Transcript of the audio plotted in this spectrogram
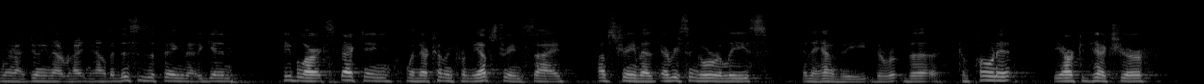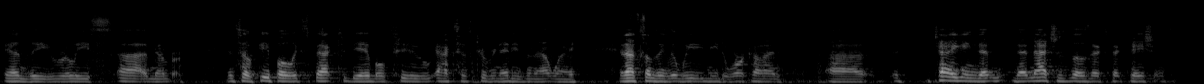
we're not doing that right now, but this is a thing that, again, people are expecting when they're coming from the upstream side. Upstream has every single release, and they have the, the, the component, the architecture, and the release uh, number. And so people expect to be able to access Kubernetes in that way. And that's something that we need to work on uh, tagging that, that matches those expectations.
